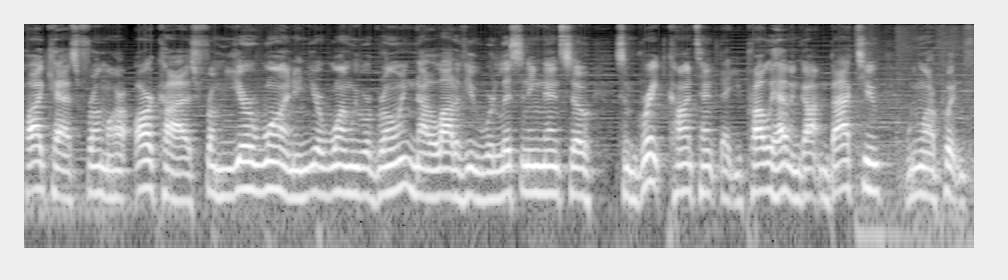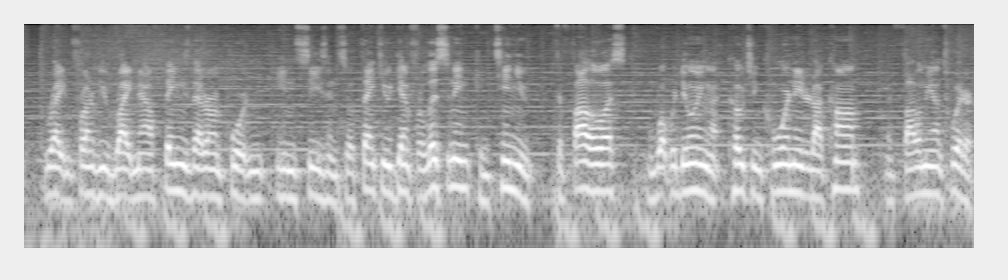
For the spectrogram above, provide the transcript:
podcasts from our archives from year one. In year one, we were growing. Not a lot of you were listening then, so some great content that you probably haven't gotten back to. We want to put right in front of you right now things that are important in season. So thank you again for listening. Continue to follow us and what we're doing at coachingcoordinator.com and follow me on Twitter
